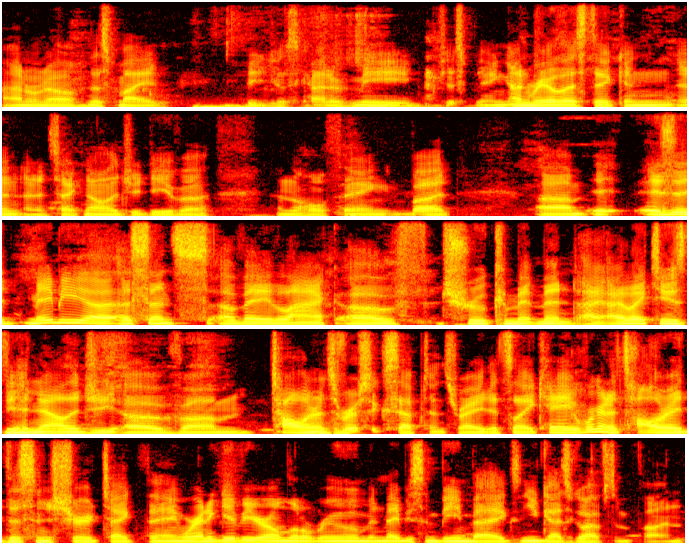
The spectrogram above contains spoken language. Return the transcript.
I don't know this might be just kind of me just being unrealistic and, and, and a technology diva and the whole thing but um, is it maybe a, a, sense of a lack of true commitment? I, I like to use the analogy of um, tolerance versus acceptance, right? It's like, hey, we're going to tolerate this InsurTech thing. We're going to give you your own little room and maybe some beanbags, and you guys go have some fun.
